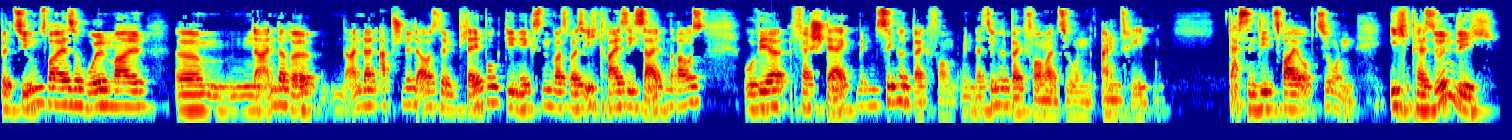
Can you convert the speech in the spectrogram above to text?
beziehungsweise holen mal ähm, eine andere, einen anderen Abschnitt aus dem Playbook, die nächsten, was weiß ich, 30 Seiten raus, wo wir verstärkt mit, einem Singleback mit einer Singleback-Formation antreten. Das sind die zwei Optionen. Ich persönlich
